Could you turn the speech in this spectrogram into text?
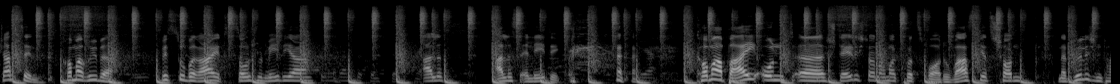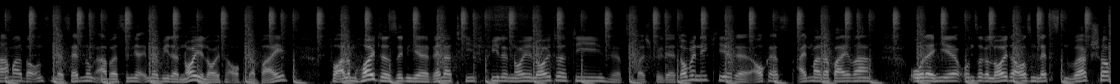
Justin, komm mal rüber. Bist du bereit? Social Media, alles, alles erledigt. komm mal bei und äh, stell dich doch noch mal kurz vor. Du warst jetzt schon natürlich ein paar Mal bei uns in der Sendung, aber es sind ja immer wieder neue Leute auch dabei. Vor allem heute sind hier relativ viele neue Leute, die, ja, zum Beispiel der Dominik hier, der auch erst einmal dabei war, oder hier unsere Leute aus dem letzten Workshop,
